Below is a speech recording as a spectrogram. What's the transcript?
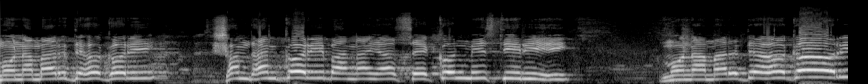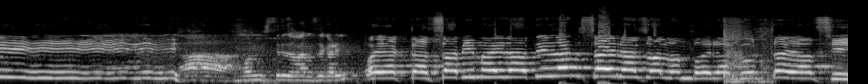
মন আমার দেহ গরি সন্ধান করি বানাইয়া সে কোন মিস্ত্রি? মন আমার দেহ গরি ওই একটা চাবি মাইরা দিলাম সাইরা জলম বইরা ঘুরতে আসি।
